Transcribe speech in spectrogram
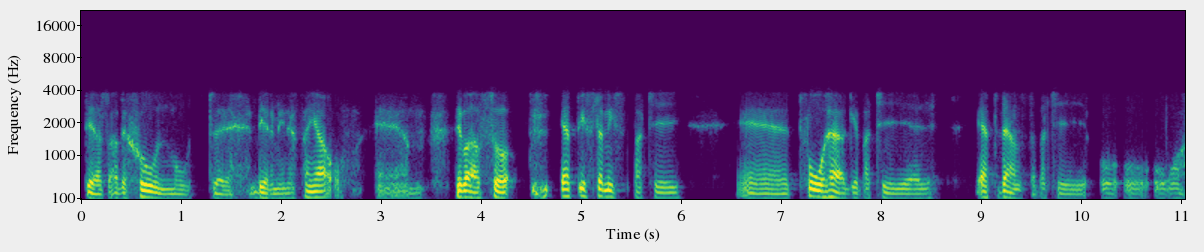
deras aversion mot eh, Benjamin Netanyahu. Eh, det var alltså ett islamistparti, eh, två högerpartier, ett vänsterparti och, och, och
